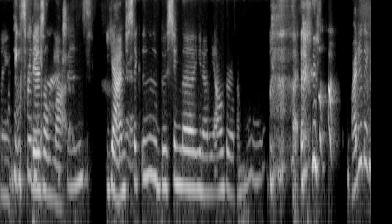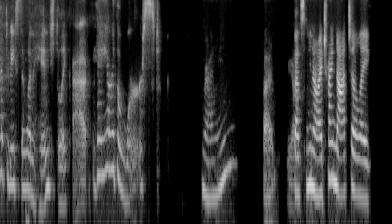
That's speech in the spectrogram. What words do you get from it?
like Thanks for the There's a lot. yeah, I'm just like, "Ooh, boosting the, you know, the algorithm." But Why do they have to be so unhinged like that? they are the worst. right but Yeah. that's you know i try not to like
